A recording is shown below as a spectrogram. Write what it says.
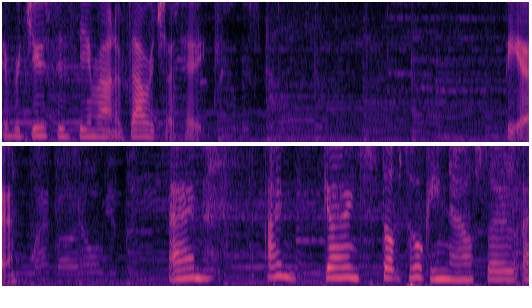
it reduces the amount of damage I take. Yeah. Um, I'm going to stop talking now, so I,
